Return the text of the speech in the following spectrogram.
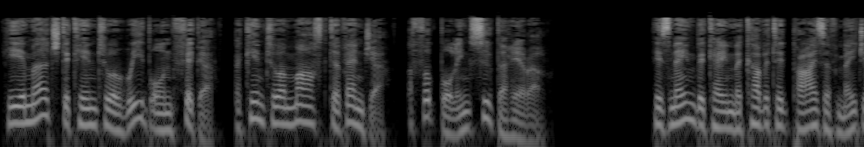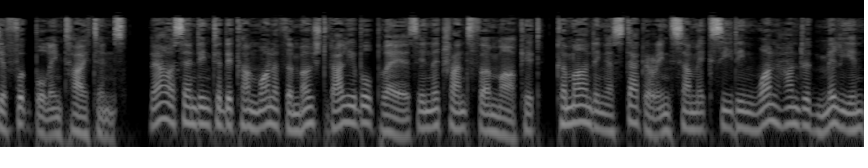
He emerged akin to a reborn figure, akin to a masked avenger, a footballing superhero. His name became the coveted prize of major footballing titans, now ascending to become one of the most valuable players in the transfer market, commanding a staggering sum exceeding £100 million.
